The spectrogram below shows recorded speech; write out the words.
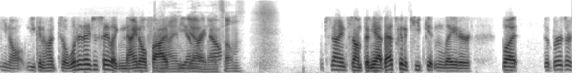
you know, you can hunt till what did I just say? Like nine oh Nine- p.m. yeah, right nine now. something. It's nine something. Yeah, that's going to keep getting later, but the birds are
